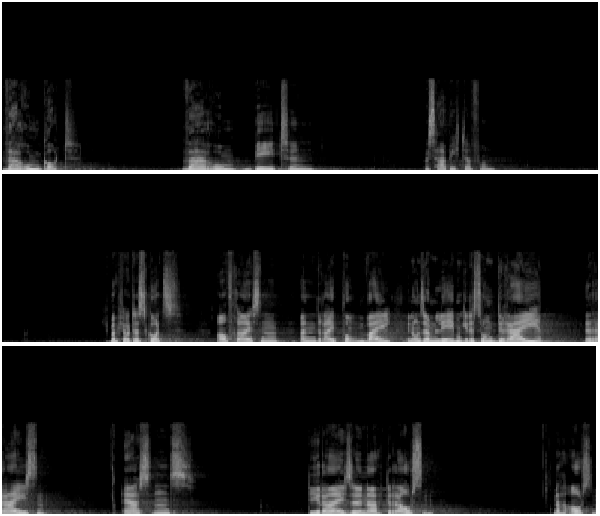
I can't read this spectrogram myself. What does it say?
Warum Gott? Warum beten? Was habe ich davon? Ich möchte euch das kurz aufreißen an drei Punkten, weil in unserem Leben geht es um drei Reisen. Erstens die Reise nach draußen, nach außen,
